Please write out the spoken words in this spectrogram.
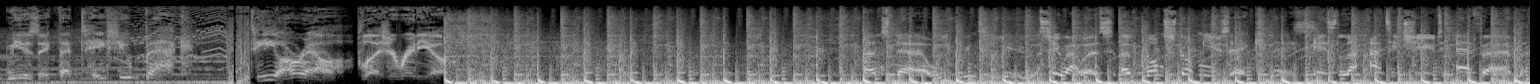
great music that takes you back. TRL Pleasure Radio. And now we bring to you two hours of non-stop music. This is La Attitude FM.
